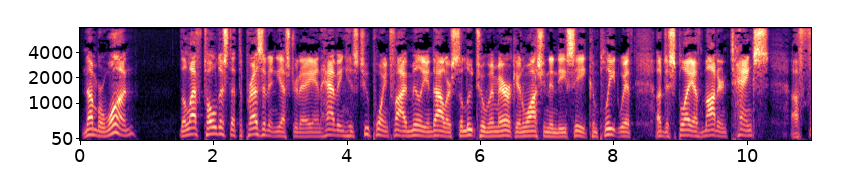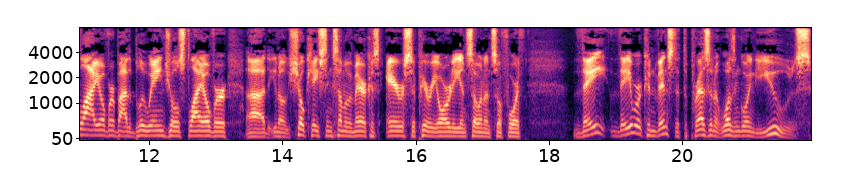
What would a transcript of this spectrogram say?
Number one, the left told us that the president yesterday and having his $2.5 million salute to America in Washington, D.C., complete with a display of modern tanks, a flyover by the Blue Angels, flyover, uh, you know, showcasing some of America's air superiority and so on and so forth. They, they were convinced that the president wasn't going to use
